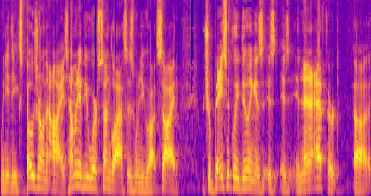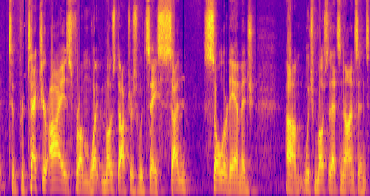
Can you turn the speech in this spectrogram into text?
We need the exposure on the eyes. How many of you wear sunglasses when you go outside? What you're basically doing is, is, is in an effort uh, to protect your eyes from what most doctors would say sun solar damage, um, which most of that's nonsense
